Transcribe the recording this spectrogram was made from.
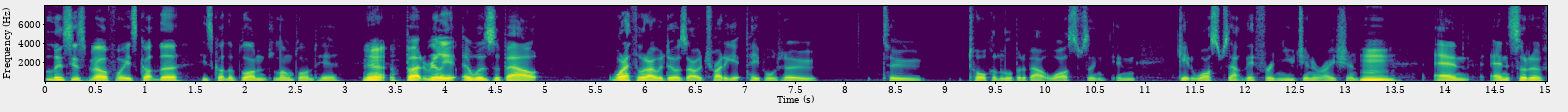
Lucius Malfoy. He's got the he's got the blonde long blonde hair. Yeah. but really it was about what I thought I would do is I would try to get people to to talk a little bit about wasps and, and get wasps out there for a new generation Hmm. and and sort of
